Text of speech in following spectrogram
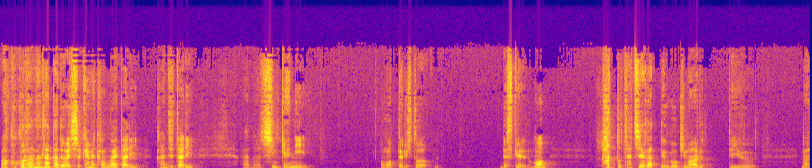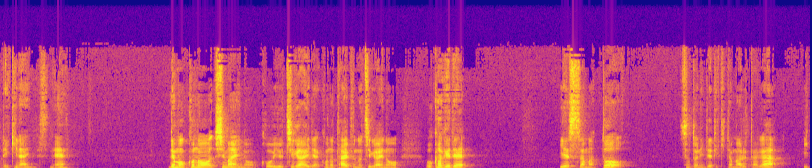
まあ、心の中では一生懸命考えたり感じたりあの真剣に思ってる人ですけれどもパッと立ち上がって動き回るっていうのはできないんですね。でもこの姉妹のこういう違いでこのタイプの違いのおかげでイエス様と外に出てきたマルタが1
